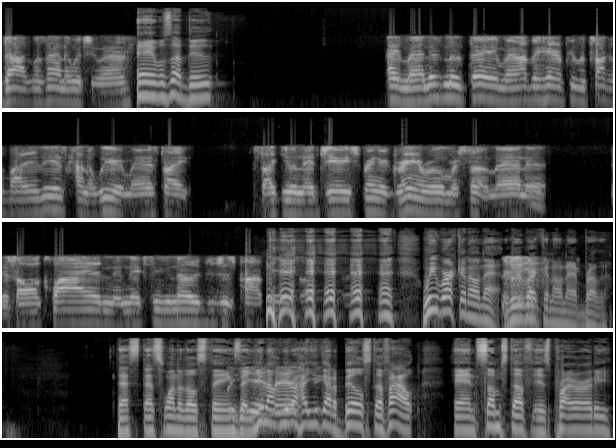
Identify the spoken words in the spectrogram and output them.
Doc, what's happening with you, man? Hey, what's up, dude? Hey, man, this new thing, man. I've been hearing people talk about it. It is kind of weird, man. It's like it's like you in that Jerry Springer green room or something, man. And it's all quiet, and the next thing you know, you just pop in. we working on that. We working on that, brother. That's that's one of those things that you yeah, know you know how you got to build stuff out, and some stuff is priority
